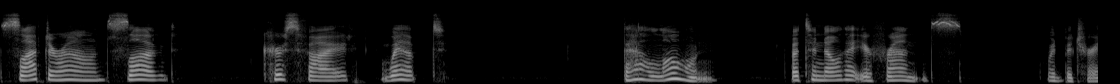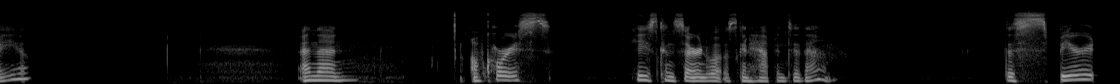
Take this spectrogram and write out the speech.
slapped around, slugged, crucified, whipped. That alone. But to know that your friends would betray you. And then, of course, he's concerned what was going to happen to them. The spirit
